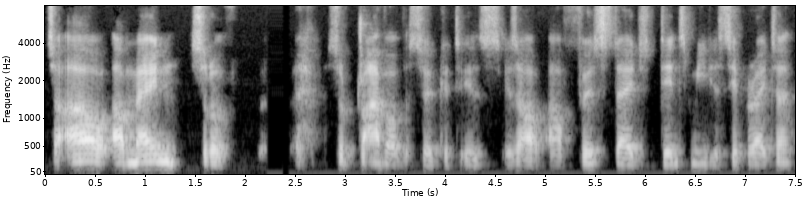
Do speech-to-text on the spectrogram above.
so our our main sort of sort of driver of the circuit is is our, our first stage dense media separator.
